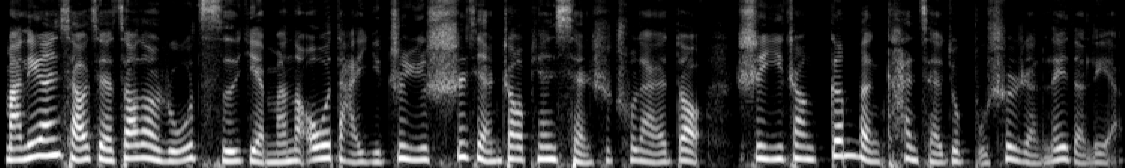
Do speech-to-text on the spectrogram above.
玛丽安小姐遭到如此野蛮的殴打，以至于尸检照片显示出来的是一张根本看起来就不是人类的脸。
